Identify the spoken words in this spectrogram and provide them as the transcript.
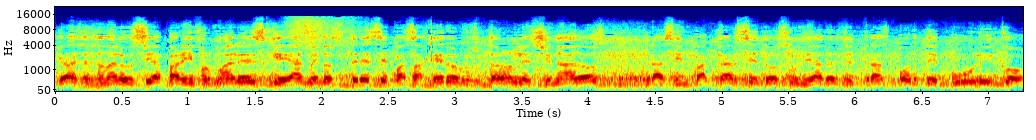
Gracias Ana Lucía para informarles que al menos 13 pasajeros resultaron lesionados tras impactarse dos unidades de transporte público.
